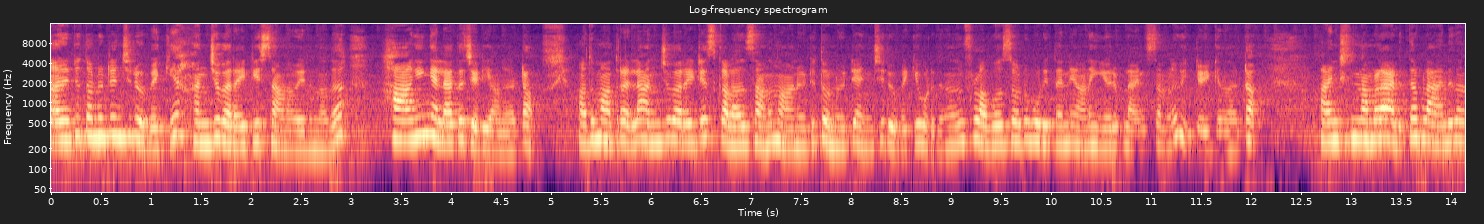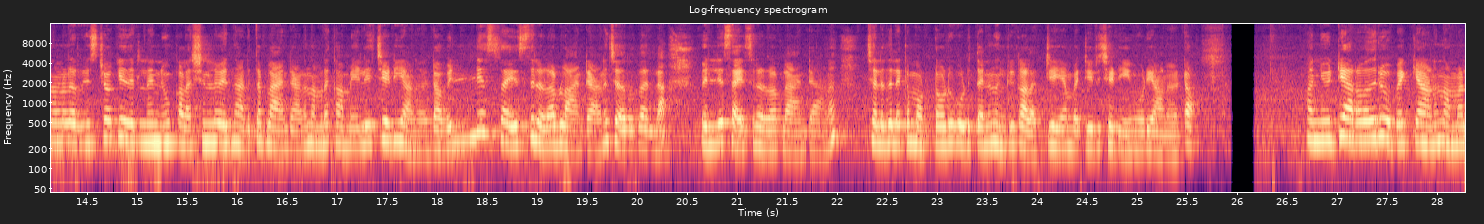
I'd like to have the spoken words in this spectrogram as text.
നാനൂറ്റി തൊണ്ണൂറ്റഞ്ച് രൂപയ്ക്ക് അഞ്ച് വെറൈറ്റീസ് ആണ് വരുന്നത്. ഹാങ്ങിങ് അല്ലാത്ത ചെടിയാണ് കേട്ടോ. അതുമാത്രമല്ല അഞ്ച് വെറൈറ്റീസ് കളേഴ്സാണ് നാനൂറ്റി തൊണ്ണൂറ്റി അഞ്ച് രൂപയ്ക്ക് കൊടുക്കുന്നത്. ഫ്ലവേഴ്സോട് കൂടി തന്നെയാണ് ഈ ഒരു പ്ലാന്റ്സ് നമ്മൾ വിറ്റഴിക്കുന്നത് കേട്ടോ. ആൻഡ് നമ്മളെ അടുത്ത പ്ലാന്റ് നമ്മൾ റീസ്റ്റോക്ക് ചെയ്തിട്ടുള്ള ന്യൂ കളക്ഷനിൽ വരുന്ന അടുത്ത പ്ലാന്റ് ആണ്. നമ്മുടെ കമേലി ചെടിയാണ് കേട്ടോ. വലിയ സൈസിലുള്ള പ്ലാന്റ് ആണ്. ചെറുതല്ല വലിയ സൈസിലുള്ള പ്ലാന്റ് ആണ്. ചിലതിലൊക്കെ മുട്ടോട് കൂടി തന്നെ നിങ്ങൾക്ക് കളക്ട് ചെയ്യാൻ പറ്റിയൊരു ചെടിയും കൂടിയാണ് കേട്ടോ. അഞ്ഞൂറ്റി അറുപത് രൂപയ്ക്കാണ് നമ്മൾ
